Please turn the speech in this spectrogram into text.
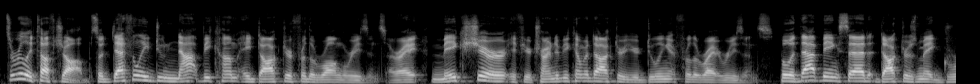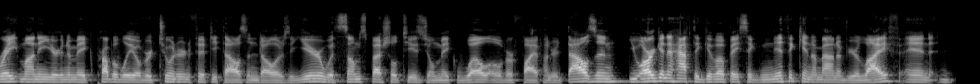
it's a really tough job. So definitely do not become a doctor for the wrong reasons, all right? Make sure if you're trying to become a doctor, you're doing it for the right reasons. But with that being said, doctors make great money. You're gonna make probably over $250,000 a year. With some specialties, you'll make well over 500,000. You are gonna have to give up a significant amount of your life and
